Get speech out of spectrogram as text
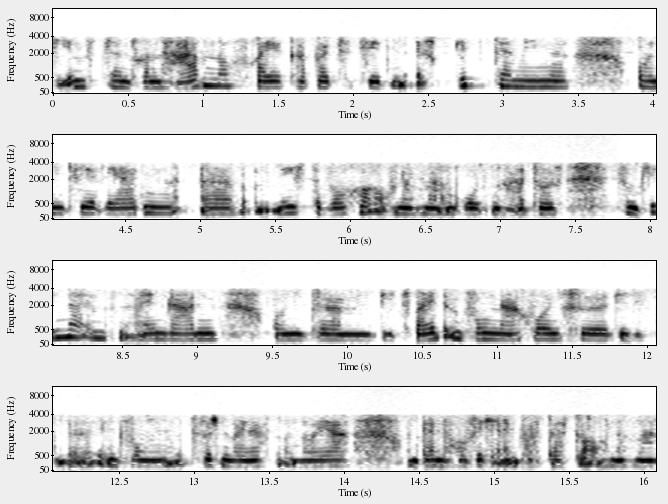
Die Impfzentren haben noch freie Kapazitäten. Es gibt Termine und wir werden äh, nächste Woche auch nochmal am Roten Rathaus zum Kinderimpfen einladen und ähm, die Zweitimpfung nachholen für die äh, Impfung zwischen Weihnachten und Neujahr. Und dann hoffe ich einfach, dass da auch nochmal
